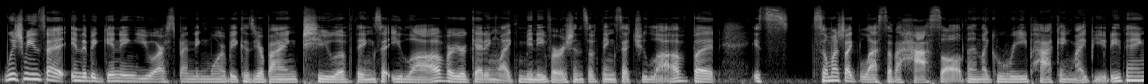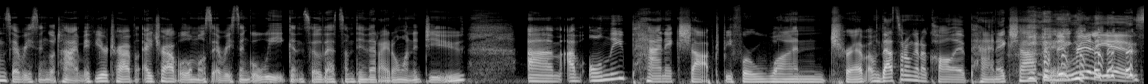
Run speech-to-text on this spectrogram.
which means that in the beginning you are spending more because you're buying two of things that you love or you're getting like mini versions of things that you love but it's so much like less of a hassle than like repacking my beauty things every single time. If you're traveling i travel almost every single week and so that's something that i don't want to do um, I've only panic shopped before one trip. Mean, that's what I'm going to call it panic shopping. it really is.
